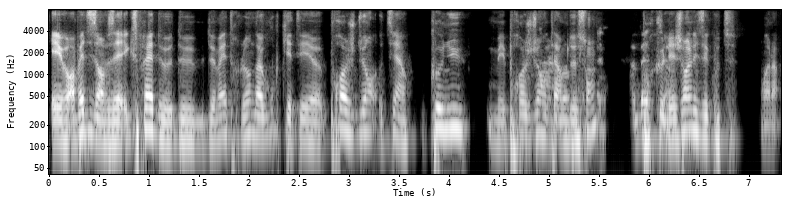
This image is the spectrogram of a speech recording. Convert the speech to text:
et en fait, ils en faisaient exprès de, de, de mettre le nom d'un groupe qui était proche d'eux, connu, mais proche d'eux en ah, termes de son, pour que les gens les écoutent. Voilà.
